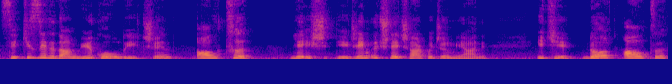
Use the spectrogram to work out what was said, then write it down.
8 7'den büyük olduğu için 6 ya eşitleyeceğim 3 ile çarpacağım yani. 2, 4, 6.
